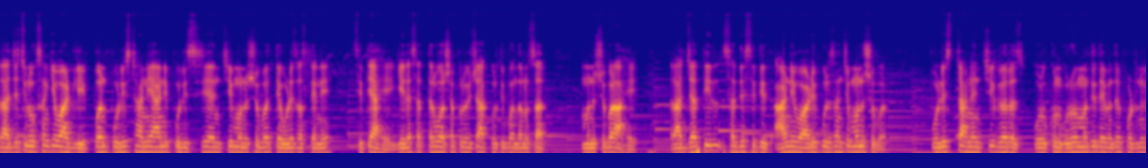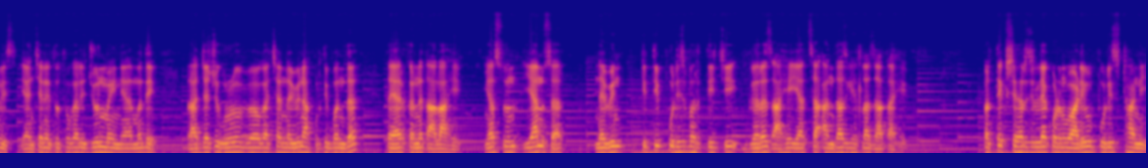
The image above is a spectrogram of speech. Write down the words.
राज्याची लोकसंख्या वाढली पण पोलीस ठाणे आणि पोलिसांची मनुष्यबळ तेवढेच असल्याने स्थिती आहे. गेल्या सत्तर वर्षापूर्वीच्या आकृतीबंधानुसार मनुष्यबळ आहे. राज्यातील सद्यस्थितीत आणि वाढीव पोलिसांचे मनुष्यबळ पोलीस ठाण्यांची गरज ओळखून गृहमंत्री देवेंद्र फडणवीस यांच्या नेतृत्वाखाली जून महिन्यामध्ये राज्याच्या गृह विभागाच्या नवीन आकृतीबंध तयार करण्यात आला आहे. यासून यानुसार नवीन किती पोलीस भरतीची गरज आहे याचा अंदाज घेतला जात आहे. प्रत्येक शहर जिल्ह्याकडून वाढीव पोलीस ठाणी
